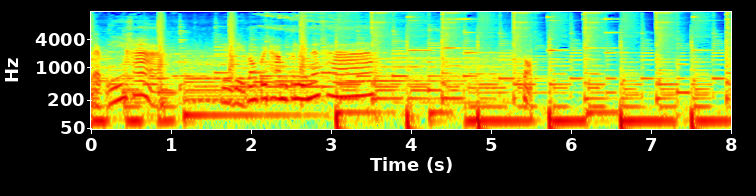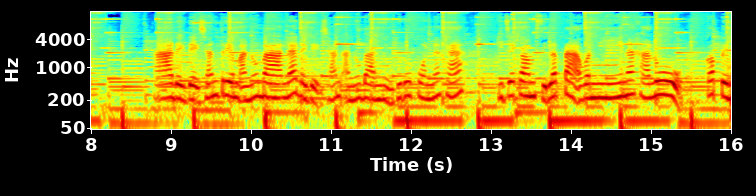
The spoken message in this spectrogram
แบบนี้ค่ะ เด็กๆลองไปทำกันเลยนะคะค่ะเด็กๆ ชั้นเตรียมอนุบาล และเด็กๆ ชั้นอนุบาลหนึ่งทุกๆคนนะคะ กิจกรรมศิลปะวันนี้นะคะ ลูกก็เป็น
